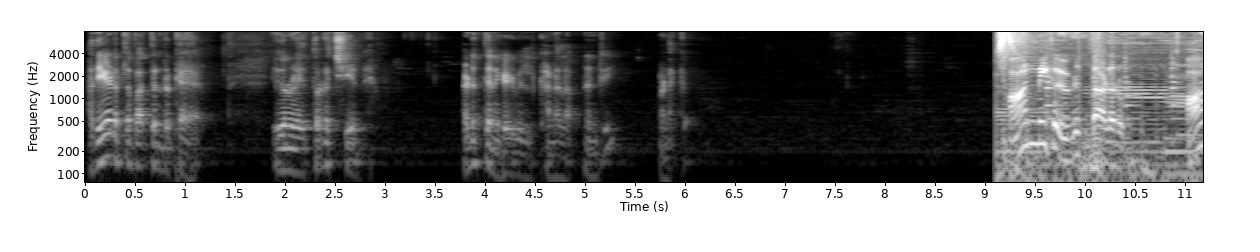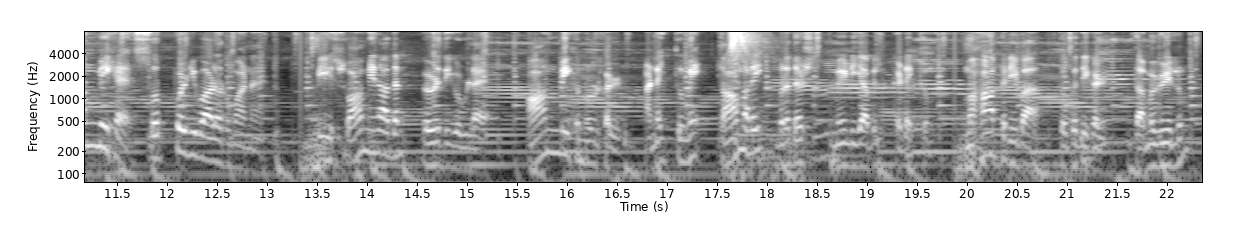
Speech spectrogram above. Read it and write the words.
அதே இடத்துல பார்த்துட்டுருக்க. இதனுடைய தொடர்ச்சி என்ன? அடுத்த நிகழ்வில் காணலாம். நன்றி. வணக்கம். ஆன்மீக எழுத்தாளரும் ஆன்மீக சொற்பொழிவாளருமான பி. சுவாமிநாதன் எழுதியுள்ள ஆன்மீக நூல்கள் அனைத்துமே தாமரை பிரதர்ஸ் மீடியாவில் கிடைக்கும். மகாபிரிவா தொகுதிகள் தமிழிலும்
